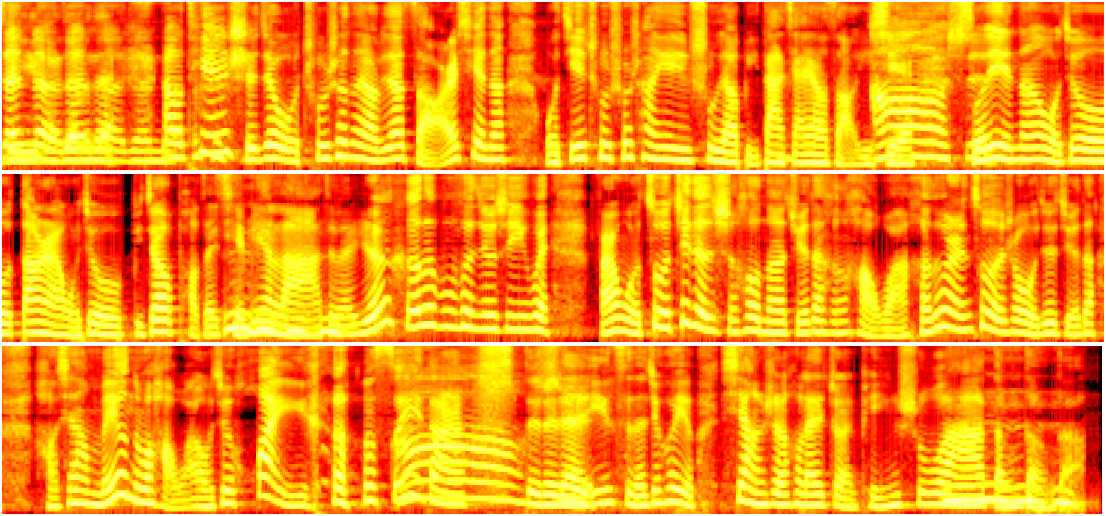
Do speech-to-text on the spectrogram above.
是第一个，真的，对不对？然后天时就我出生的要比较早，而且呢，我接触说唱艺术要比大家要早一些，所以呢，我就当然我就比较跑在前面啦，对吧？人和的部分就是因为，反正我做这个的时候呢，觉得很好玩，很多人做的时候，我就觉得好像没有那么好玩，我就换一个，所以当然，对对对，因此呢，就会有相声，后来转评书啊等等的。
